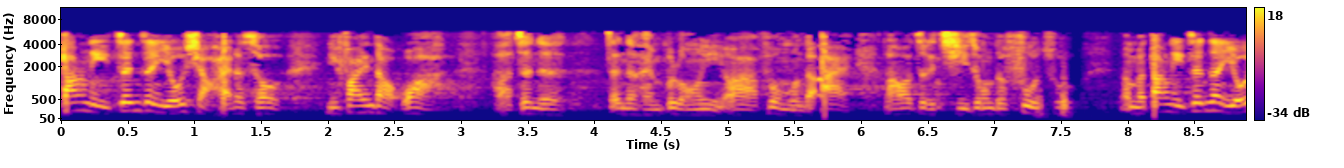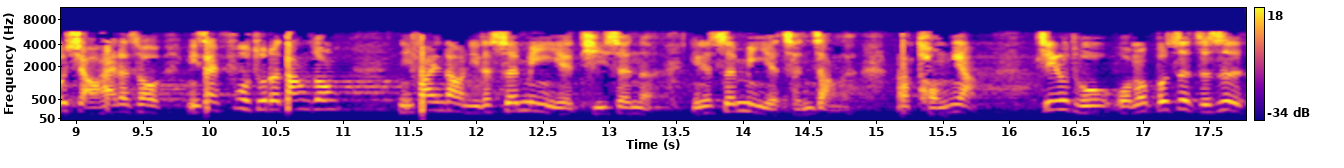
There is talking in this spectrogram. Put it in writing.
当你真正有小孩的时候，你发现到哇啊，真的真的很不容易啊，父母的爱，然后这个其中的付出。那么当你真正有小孩的时候，你在付出的当中，你发现到你的生命也提升了，你的生命也成长了。那同样。基督徒，我们不是只是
